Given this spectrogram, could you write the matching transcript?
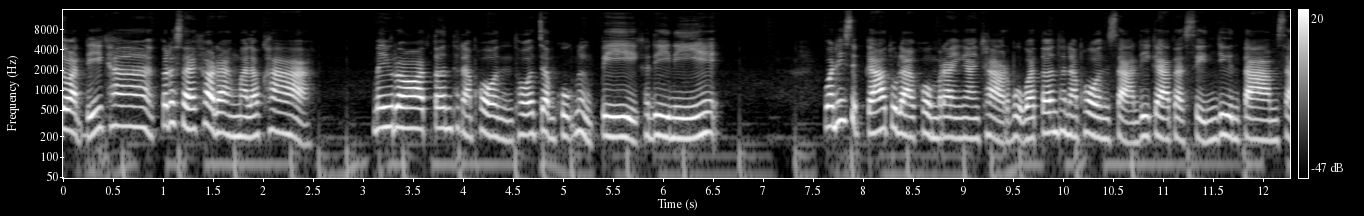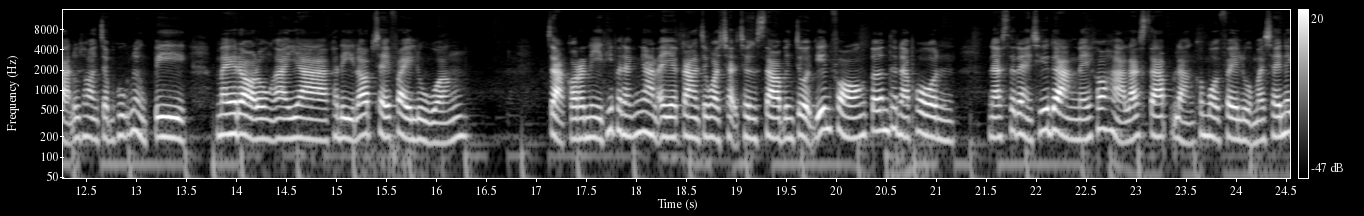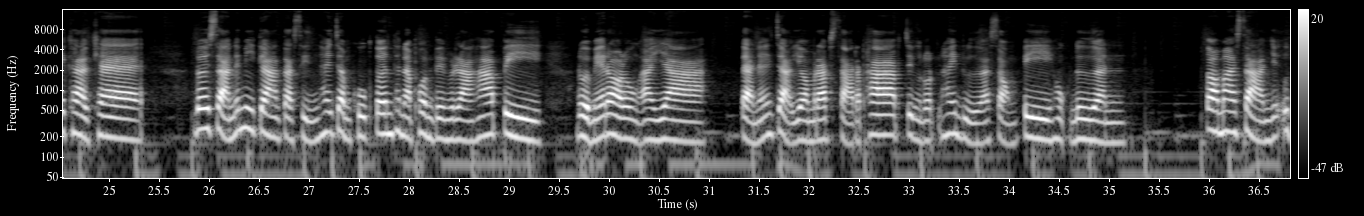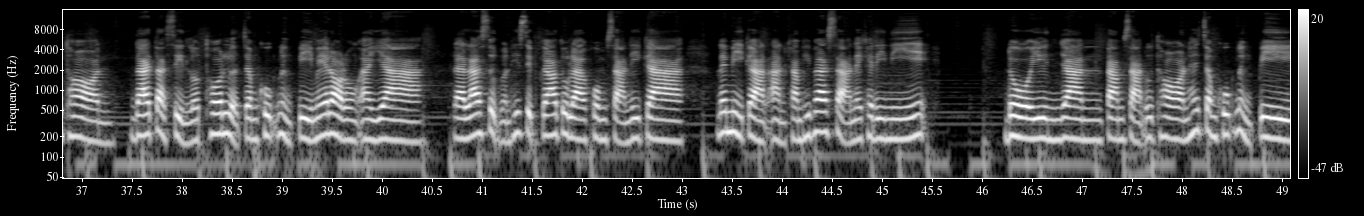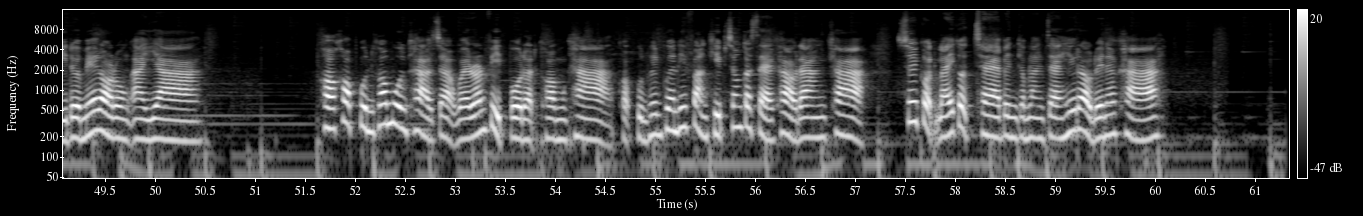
สวัสดีค่ะ กระแสข่าวดังมาแล้วค่ะ ไม่รอดเติ้ลธนพล โทษจำคุก 1 ปี คดีนี้ วันที่ 19 ตุลาคมรายงานข่าวระบุว่าเติ้ลธนพลศาลฎีกาตัดสินยืนตามศาลอุทธรณ์จำคุก 1 ปี ไม่รอลงอาญาคดีรอบใช้ไฟหลวง จากกรณีที่พนักงานอายการจังหวัดฉะเชิงเซาเป็นโจทยื่นฟ้องเติ้ลธนพล นักแสดงชื่อดังในข้อหารักทรัพย์หลังขโมยไฟหลวงมาใช้ในคาแคร์โดยศาลได้มีการตัดสินให้จำคุกเติ้ลธนพลเป็นเวลา 5 ปี โดยไม่รอลงอาญา แต่เนื่องจากยอมรับสารภาพจึงลดให้เหลือ 2 ปี 6 เดือน ต่อมาศาลยึดอุทธรณ์ได้ตัดสินลดโทษเหลือจำคุก 1 ปีไม่รอลงอาญา และล่าสุดวันที่ 19 ตุลาคมศาลฎีกา ได้มีการอ่านคำพิพากษาในคดีนี้ โดยยืนยันตามศาลอุทธรณ์ให้จำคุก 1 ปี โดยไม่รอลงอาญา ขอขอบคุณข้อมูลข่าวจาก v i r o n f e e d p r o c o m ค่ะ ขอบคุณเพื่อนๆที่ฟังคลิปช่องกระแสข่าวดังค่ะ ช่วยกดไลค์กดแชร์เป็นกำลังใจให้เราด้วยนะคะ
